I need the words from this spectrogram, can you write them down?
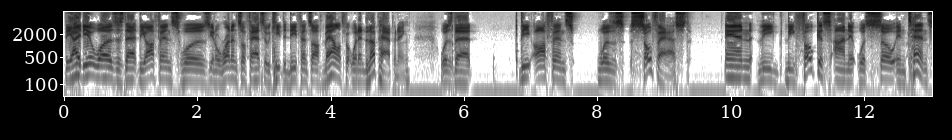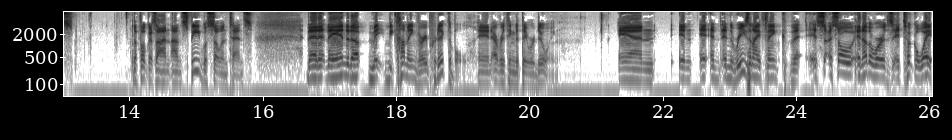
the idea was is that the offense was you know running so fast it would keep the defense off balance. But what ended up happening was that the offense was so fast, and the the focus on it was so intense. The focus on, on speed was so intense that they ended up becoming very predictable in everything that they were doing. And in, and, and the reason I think that so in other words, it took away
